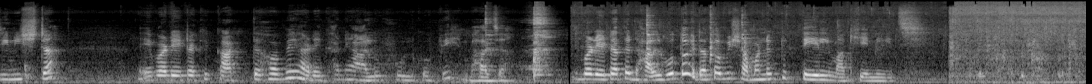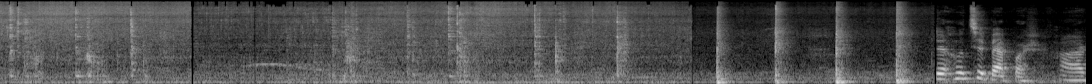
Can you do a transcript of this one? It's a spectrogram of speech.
জিনিসটা। এবার এটাকে কাটতে হবে আর এখানে আলু ফুলকপি ভাজা। এবার এটাতে ঢালবো তো এটা তো আমি সামান্য একটু তেল মাখিয়ে নিয়েছি। এটা হচ্ছে ব্যাপার, আর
